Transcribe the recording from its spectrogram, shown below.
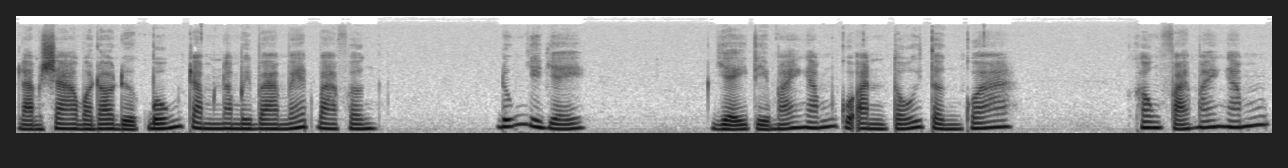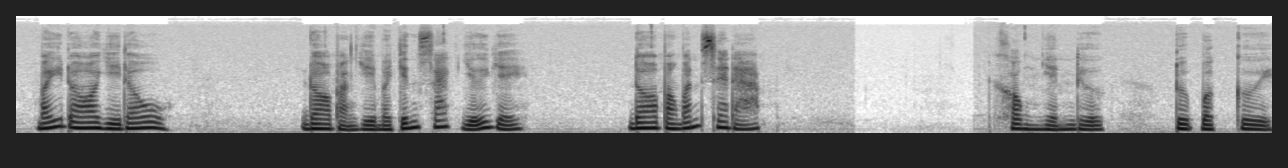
Làm sao mà đo được 453 mét 3 phân? Đúng như vậy. Vậy thì máy ngắm của anh tối tần quá. Không phải máy ngắm, máy đo gì đâu. Đo bằng gì mà chính xác dữ vậy? Đo bằng bánh xe đạp. Không nhịn được, tôi bật cười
